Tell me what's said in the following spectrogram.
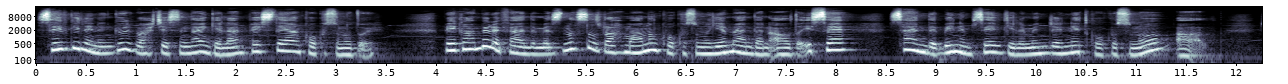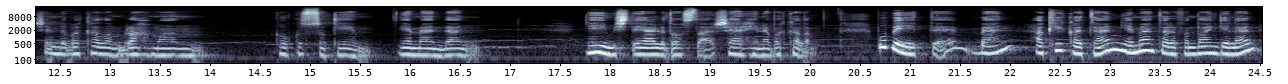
sevgilinin gül bahçesinden gelen fesleğen kokusunu duy. Peygamber Efendimiz nasıl Rahman'ın kokusunu Yemen'den aldı ise sen de benim sevgilimin cennet kokusunu al. Şimdi bakalım Rahman kokusu kim? Yemen'den neymiş değerli dostlar? Şerhine bakalım. Bu beyitte ben hakikaten Yemen tarafından gelen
